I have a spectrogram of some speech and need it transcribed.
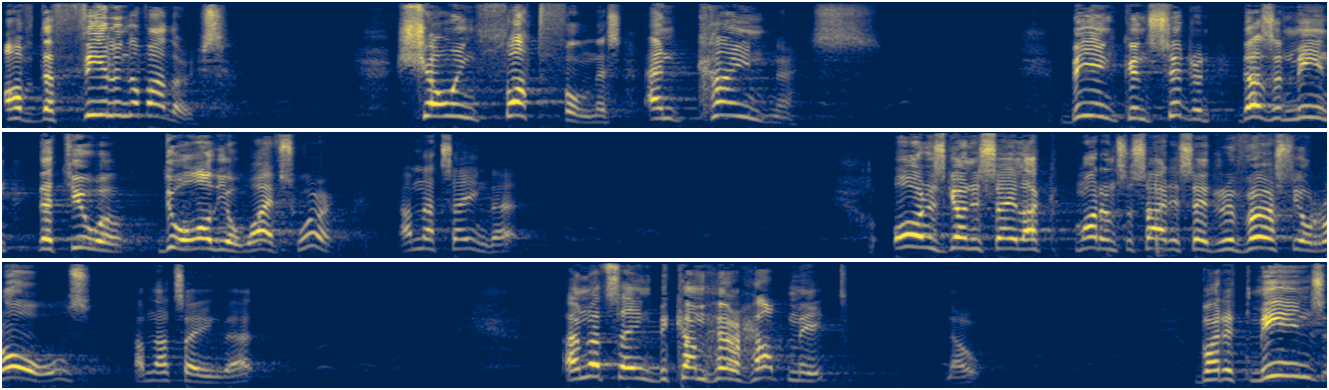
of the feeling of others, showing thoughtfulness and kindness being considerate doesn't mean that you will do all your wife's work. I'm not saying that. Or is going to say, like modern society said, reverse your roles. I'm not saying that. I'm not saying become her helpmate. No. But it means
